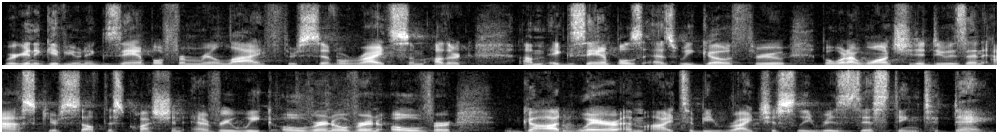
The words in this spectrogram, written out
We're going to give you an example from real life through civil rights, some other um, examples as we go through. But what I want you to do is then ask yourself this question every week, over and over and over God, where am I to be righteously resisting today?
